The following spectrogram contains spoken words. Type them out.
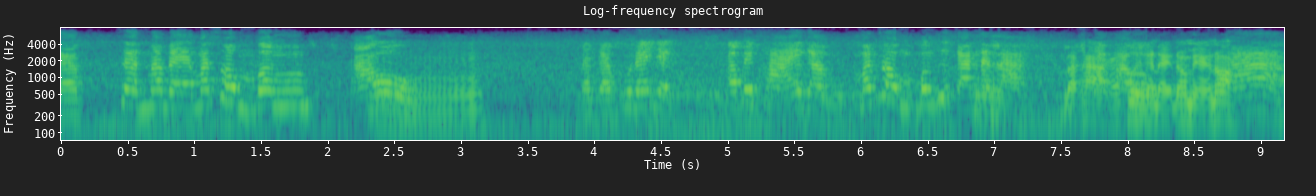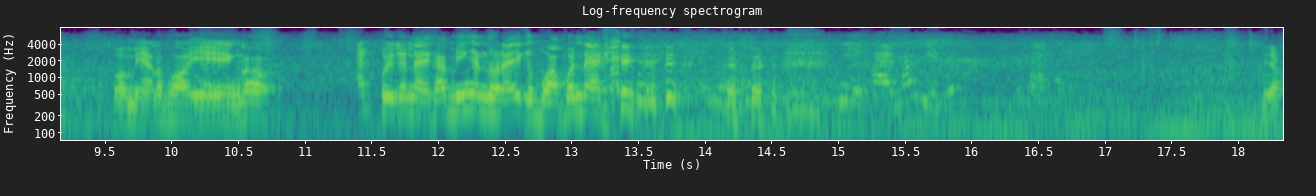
ก็เชิญมาแบะมาส้มเบิ่งเอาม แล้วก็ผู้ใดอยากเอาไปขายก็มาส้มเบิ่งคือกันนั่นล่ะราคาก็คุยกันได้เนาะแม่เนาะจ้าพอแม่แล้วพอเองแล้วอัคุยกันได้ครับ มีเงินเท่าไหร่ก็บอกเพิ่นได้ พี่ขายทั้งพี่ขายทั้งเดี๋ยว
